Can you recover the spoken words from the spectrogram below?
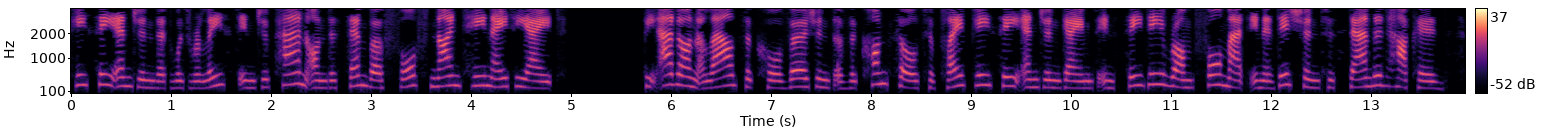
PC Engine that was released in Japan on December 4, 1988. The add-on allows the core versions of the console to play PC Engine games in CD-ROM format in addition to standard HuCards.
